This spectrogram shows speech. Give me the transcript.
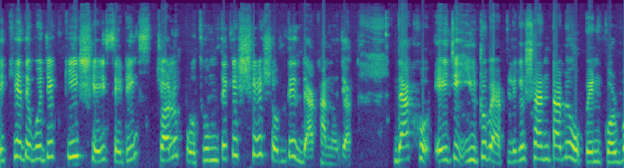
দেখিয়ে দেবো যে কি সেই সেটিংস চলো প্রথম থেকে শেষ অবধি দেখানো যাক। দেখো, এই যে ইউটিউব অ্যাপ্লিকেশনটা আমি ওপেন করব।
